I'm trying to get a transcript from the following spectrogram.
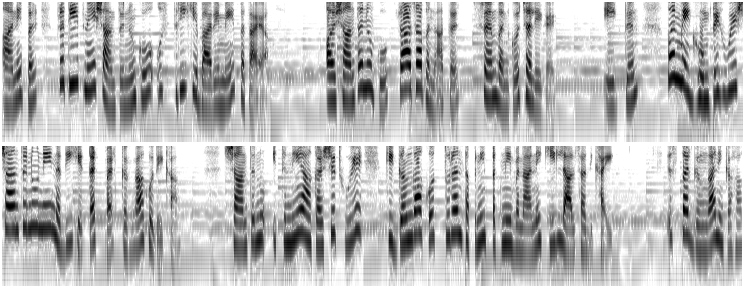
आने पर प्रदीप ने शांतनु को उस स्त्री के बारे में बताया और शांतनु को राजा बनाकर स्वयं वन को चले गए। एक दिन वन में घूमते हुए शांतनु ने नदी के तट पर गंगा को देखा। शांतनु इतने आकर्षित हुए कि गंगा को तुरंत अपनी पत्नी बनाने की लालसा दिखाई। इस पर गंगा ने कहा,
